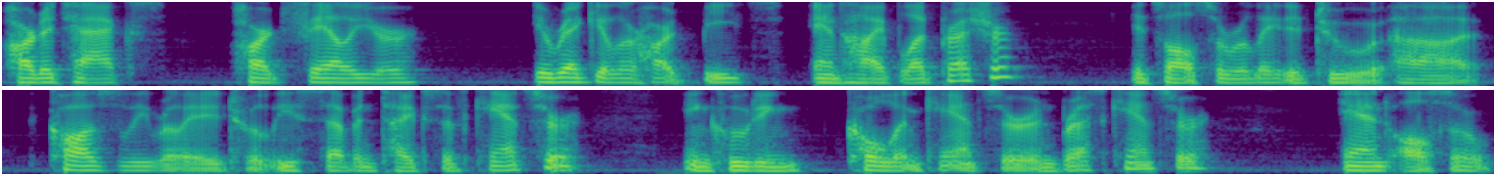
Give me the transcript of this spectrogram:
heart attacks, heart failure, irregular heartbeats, and high blood pressure. It's also related to, uh, causally related to at least seven types of cancer, including colon cancer and breast cancer, and also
